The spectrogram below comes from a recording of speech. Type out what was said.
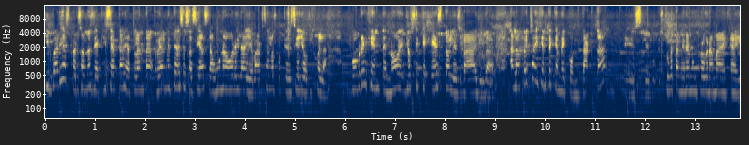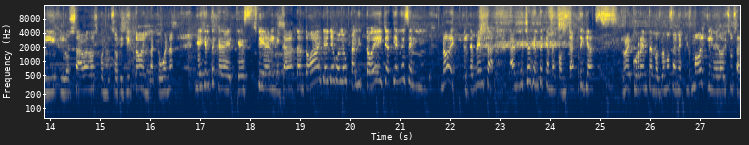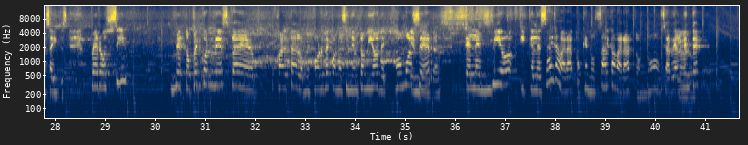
y varias personas de aquí cerca de Atlanta realmente a veces hacía hasta una hora ir a llevárselos porque decía yo, híjola, pobre gente, ¿no? Yo sé que esto les va a ayudar. A la fecha hay gente que me contacta, este, porque estuve también en un programa ahí los sábados con el zorrillito en La Que Buena, y hay gente que, que, es fiel y cada tanto, ay, ya llegó el eucalipto, hey, ya tienes el, no, el de menta. Hay mucha gente que me contacta y ya recurrente, nos vemos en Xmall y le doy sus aceites. Pero sí me topé con esta falta a lo mejor de conocimiento mío de cómo hacer el envío y que le salga barato, que nos salga barato, ¿no? O sea, realmente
